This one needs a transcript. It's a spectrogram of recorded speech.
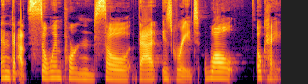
And that's so important. So that is great. Well, okay.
